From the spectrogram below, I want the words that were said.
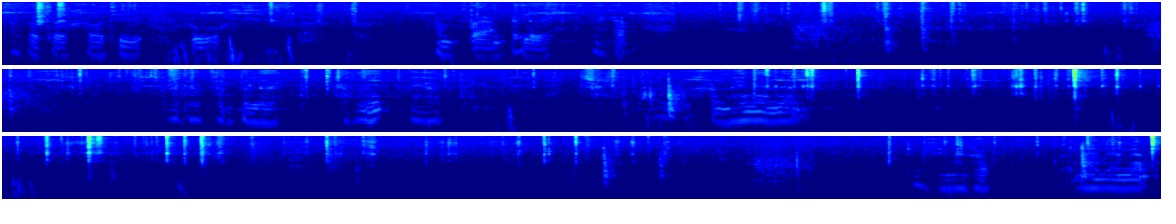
แล้วก็จะเข้าที่รูน้ำตาลไปเลยนะครับ เดียวกันไปเลยแบบนี้นะครับขันให้แน่นๆโอเคนะครับขันให้แน่นๆ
